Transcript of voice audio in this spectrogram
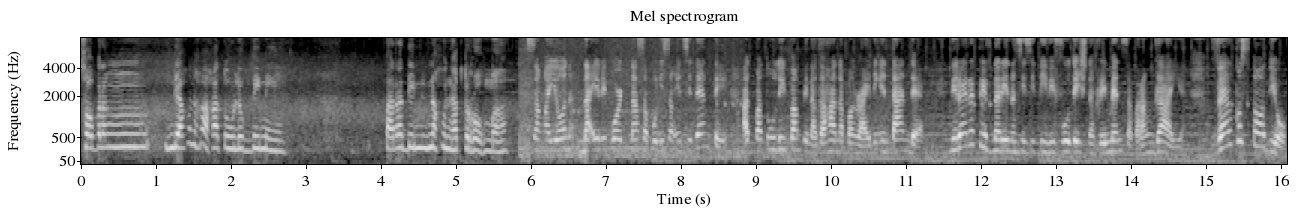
Sobrang, hindi ako nakakatulog din eh. Para din ako na trauma. Sa ngayon, nai-report na sa pulis ang insidente at patuloy pang pinaghahanap ang riding in tandem. Nire-retrieve na rin ang CCTV footage ng krimen sa barangay. Vel Custodio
